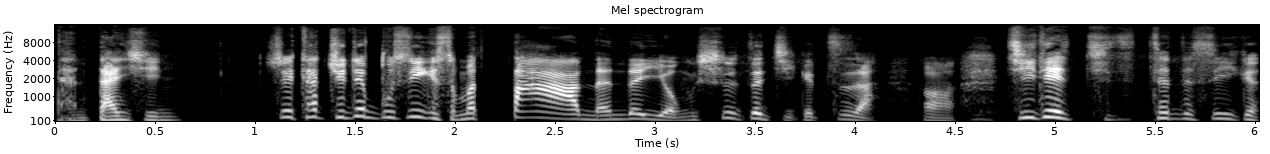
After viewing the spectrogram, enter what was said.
很担心，所以他绝对不是一个什么大能的勇士这几个字啊啊！基甸其实真的是一个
